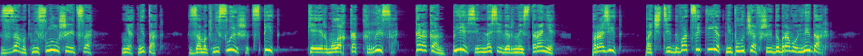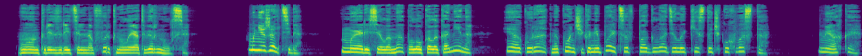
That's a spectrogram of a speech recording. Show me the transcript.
Замок не слушается. Нет, не так. Замок не слышит, спит. Кейр Мулах как крыса. Таракан, плесень на северной стороне. Паразит, почти двадцать лет не получавший добровольный дар. Он презрительно фыркнул и отвернулся. «Мне жаль тебя». Мэри села на пол около камина и аккуратно кончиками пальцев погладила кисточку хвоста. Мягкая.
